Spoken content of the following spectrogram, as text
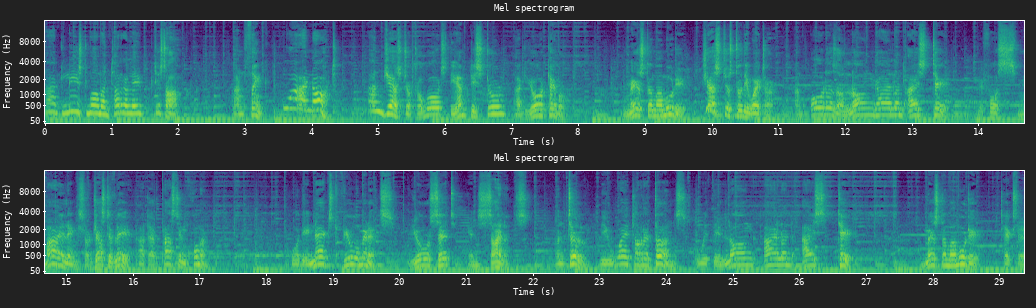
at least momentarily, disarmed, and think, why not? And gesture towards the empty stool at your table. Mr. Mahmoudi gestures to the waiter and orders a Long Island iced tea before smiling suggestively at a passing woman. For the next few minutes, you sit in silence until the waiter returns with the Long Island iced tea. Mr. Mahmoudi takes a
